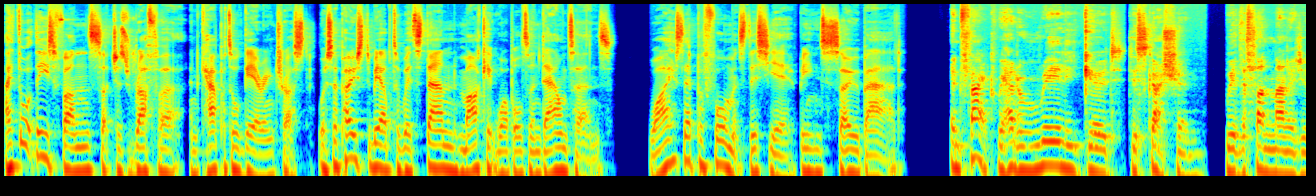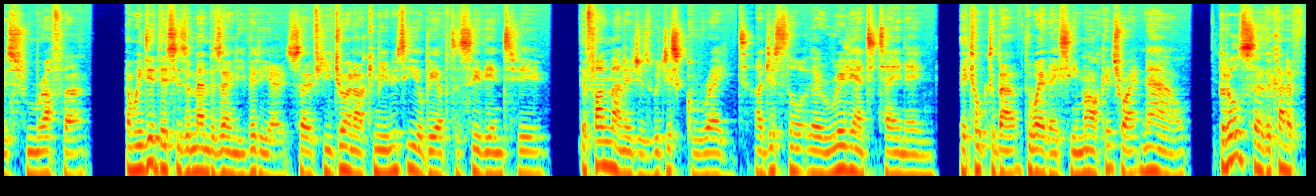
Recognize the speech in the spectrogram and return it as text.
I thought these funds, such as Ruffer and Capital Gearing Trust, were supposed to be able to withstand market wobbles and downturns. Why has their performance this year been so bad? In fact, we had a really good discussion with the fund managers from Ruffer. And we did this as a members only video. So if you join our community, you'll be able to see the interview. The fund managers were just great. I just thought they were really entertaining. They talked about the way they see markets right now, but also the kind of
